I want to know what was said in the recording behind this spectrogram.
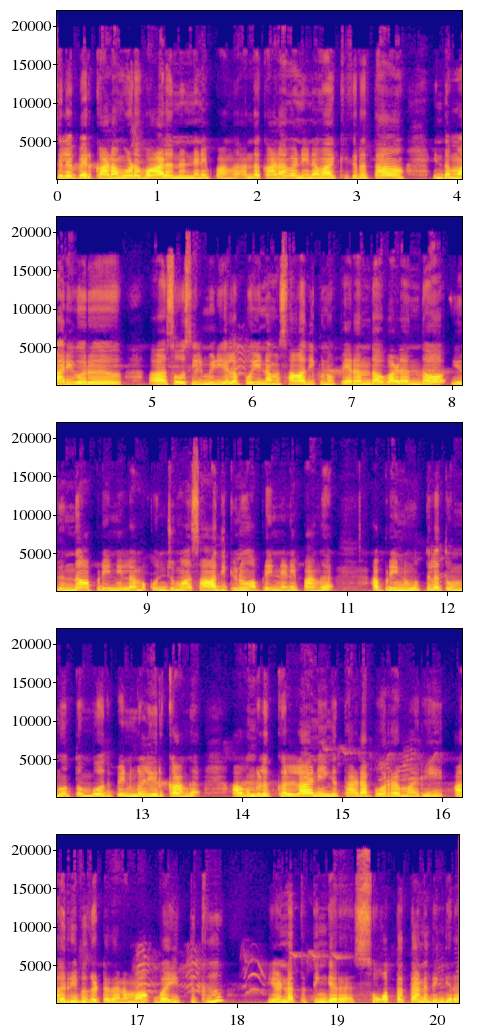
சில பேர் கனவோட வாழணும்னு நினைப்பாங்க. அந்த கனவை நினைவாக்கிக்கிறது தான் இந்த மாதிரி ஒரு சோஷியல் மீடியாவில் போய் நம்ம சாதிக்கணும். பிறந்தோ வளர்ந்தோ இருந்தோம் அப்படின்னு இல்லாமல் கொஞ்சமாக சாதிக்கணும் அப்படின்னு நினைப்பாங்க. அப்படி நூற்றில் தொண்ணூத்தொம்பது பெண்கள் இருக்காங்க. அவங்களுக்கெல்லாம் நீங்கள் தடை போடுற மாதிரி அறிவு கட்டதனமாக வயிற்றுக்கு எண்ணத்தை திங்கிற சோத்தைத்தானே திங்கிற.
